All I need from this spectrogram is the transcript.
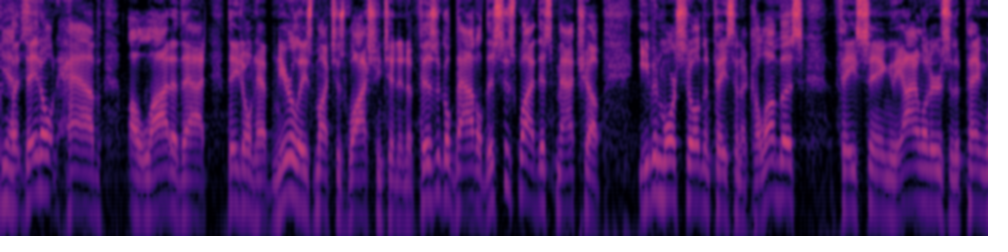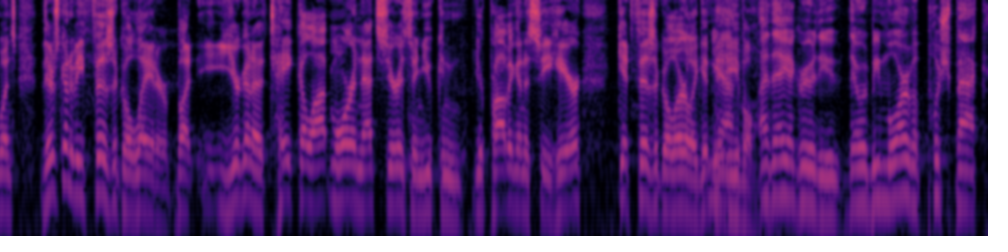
Yes. but they don't have a lot of that. They don't have nearly as much as Washington in a physical battle. This is why this matchup, even more so than facing a Columbus, facing the Islanders or the Penguins, there's going to be physical later, but you're going to take a lot more in that series than you can. You're probably going to see here. Get physical early. Get medieval. I think I agree with you. There would be more of a pushback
